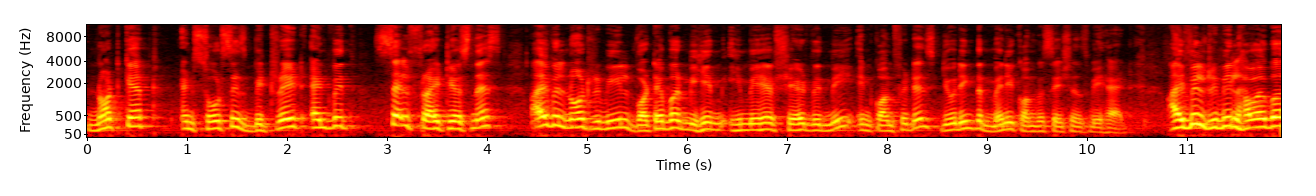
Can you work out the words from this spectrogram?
not kept, and sources betrayed, and with self righteousness, I will not reveal whatever he may have shared with me in confidence during the many conversations we had. I will reveal, however,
